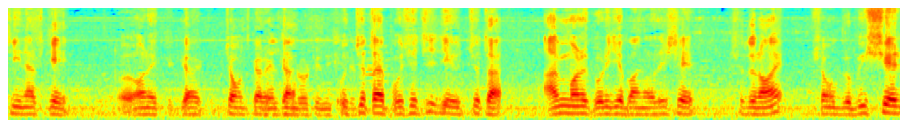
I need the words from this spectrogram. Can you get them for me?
চীন আজকে অনেক চমৎকার একটা। উচ্চতায় পৌঁছেছে যে উচ্চতা আমি মনে করি যে বাংলাদেশে শুধু নয় সমগ্র বিশ্বের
